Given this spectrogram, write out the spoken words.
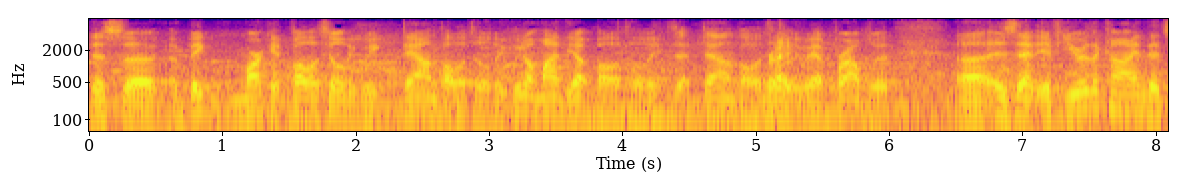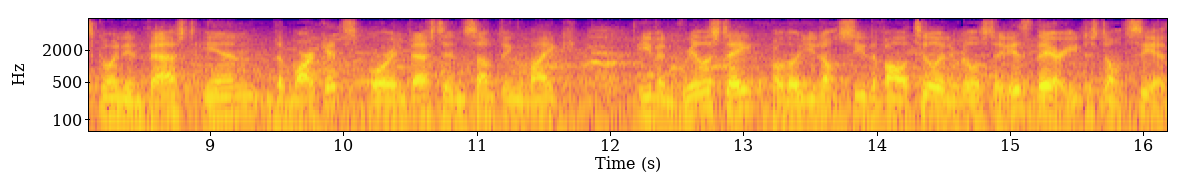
this uh, a big market volatility week, down volatility. We don't mind the up volatility, it's that down volatility right. we have problems with uh, is that if you're the kind that's going to invest in the markets or invest in something like even real estate, although you don't see the volatility in real estate, it's there, you just don't see it.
